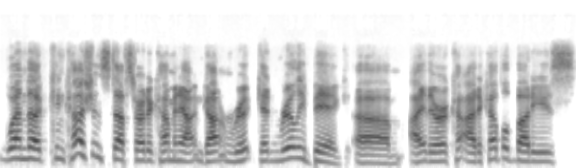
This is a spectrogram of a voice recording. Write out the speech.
when the concussion stuff started coming out and gotten re- getting really big, um, I there were I had a couple buddies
